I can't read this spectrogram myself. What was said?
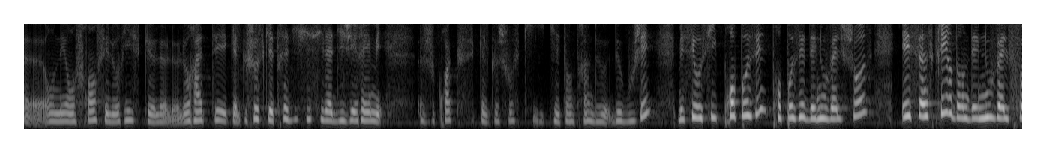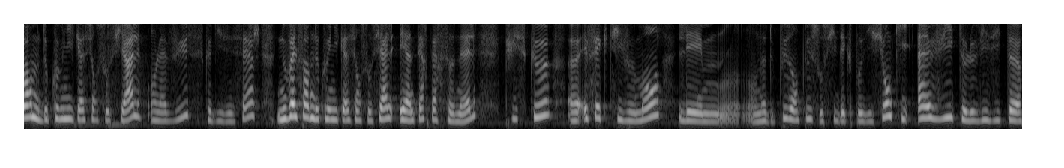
Euh, on est en France et le risque, le, le, raté, est quelque chose qui est très difficile à digérer, mais je crois que c'est quelque chose qui, est en train de, bouger. Mais c'est aussi proposer, proposer des nouvelles choses et s'inscrire dans des nouvelles formes de communication sociale. On l'a vu, c'est ce que disait Serge, nouvelles formes de communication sociale et interpersonnelle, puisque euh, effectivement, on a de plus en plus aussi d'expositions qui invitent le visiteur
